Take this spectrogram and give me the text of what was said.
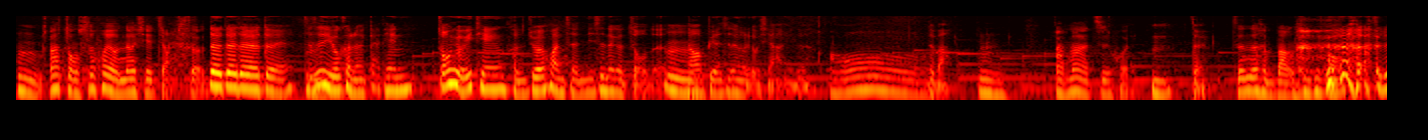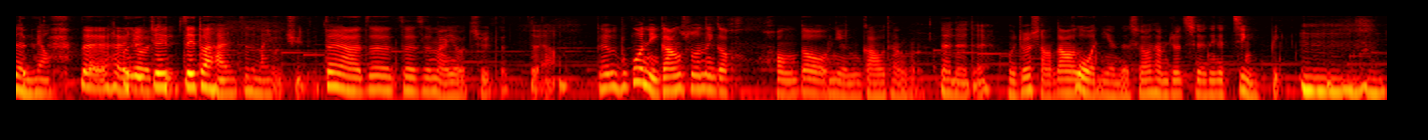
嗯啊，总是会有那些角色。对对对对对，只是有可能改天，总有一天可能就会换成你是那个走的，嗯、然后别人是那个留下来的。哦，对吧？嗯，阿嬷的智慧，嗯，对，真的很棒，哦、是不是很妙？对，很有趣。这这一段还真的蛮有趣的。对啊，这这是蛮有趣的。对啊，对。不过你刚刚说那个。红豆年糕汤啊，对对对，我就想到过年的时候，他们就吃的那个镜饼。嗯嗯嗯嗯嗯，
